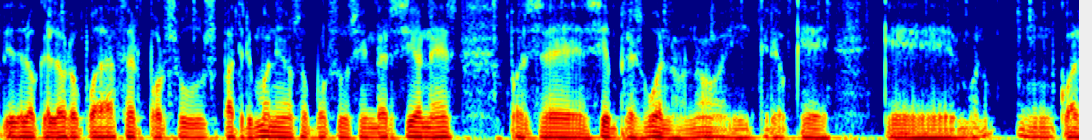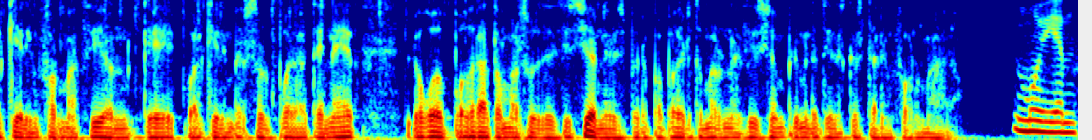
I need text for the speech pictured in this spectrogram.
y de lo que el oro puede hacer por sus patrimonios o por sus inversiones, pues eh, siempre es bueno, ¿no? Y creo que, que bueno, cualquier información que cualquier inversor pueda tener, luego podrá tomar sus decisiones, pero para poder tomar una decisión primero tienes que estar informado. Muy bien.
